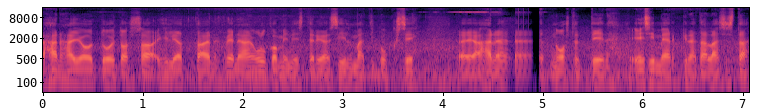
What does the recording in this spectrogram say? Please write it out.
hän joutui tuossa hiljattain Venäjän ulkoministeriön silmätikuksi ja hänet nostettiin esimerkkinä tällaisesta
